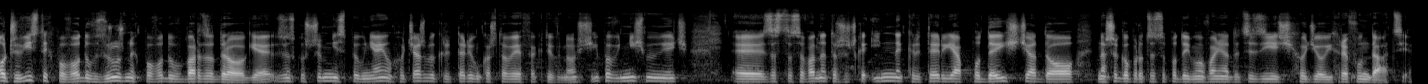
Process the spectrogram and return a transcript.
oczywistych powodów, z różnych powodów bardzo drogie, w związku z czym nie spełniają chociażby kryterium kosztowej efektywności i powinniśmy mieć e, zastosowane troszeczkę inne kryteria podejścia do naszego procesu podejmowania decyzji, jeśli chodzi o ich refundację.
